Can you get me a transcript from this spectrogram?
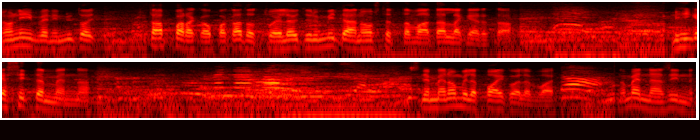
No niin Veni, nyt on tapparakauppa katottu, ei löytynyt mitään ostettavaa tällä kertaa. Ei. Mihinkäs sitten mennään? Mennään hallin sisälle. Sinne meidän omille paikoille vai? Joo. No mennään sinne.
